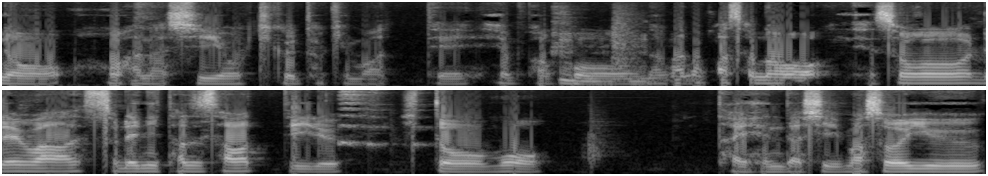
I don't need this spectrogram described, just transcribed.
のお話を聞くときもあって、やっぱこう、なかなかその、ね、それは、それに携わっている人も大変だし、まあそういう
